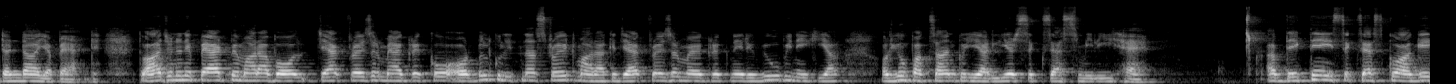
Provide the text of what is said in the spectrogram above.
डंडा या पैड। तो आज उन्होंने पैड पे मारा बॉल, जैक फ्रेजर मैग्रिक को और बिल्कुल इतना स्ट्रेट मारा कि जैक फ्रेजर मैग्रिक ने रिव्यू भी नहीं किया और यूँ पाकिस्तान को ये अर्लियर सक्सेस मिली है। अब देखते हैं इस सक्सेस को आगे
